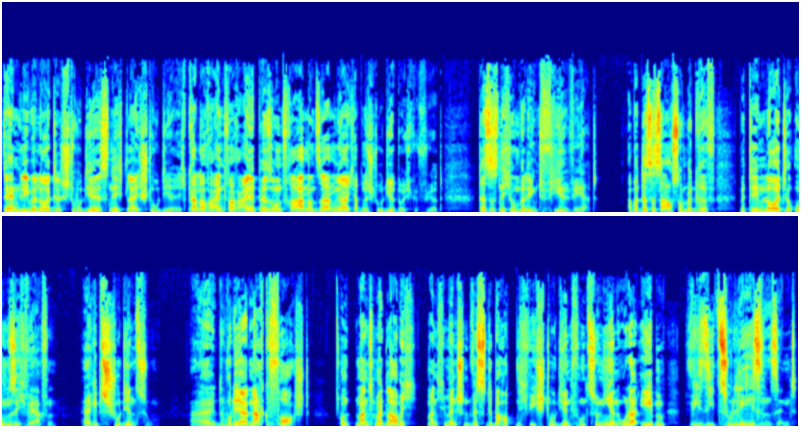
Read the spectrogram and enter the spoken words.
Denn, liebe Leute, Studie ist nicht gleich Studie. Ich kann auch einfach eine Person fragen und sagen, ja, ich habe eine Studie durchgeführt. Das ist nicht unbedingt viel wert. Aber das ist auch so ein Begriff, mit dem Leute um sich werfen. Da gibt es Studien zu. Da wurde ja nachgeforscht. Und manchmal glaube ich, manche Menschen wissen überhaupt nicht, wie Studien funktionieren oder eben, wie sie zu lesen sind.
